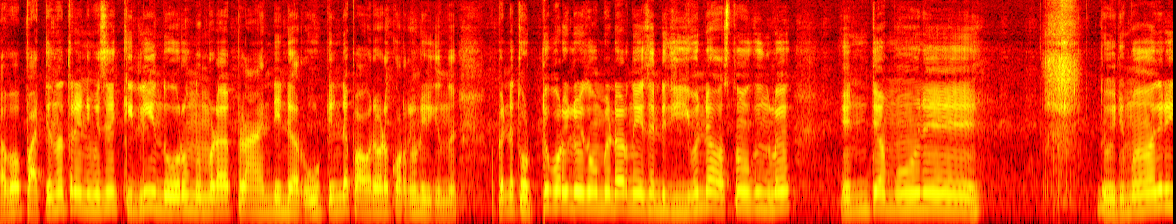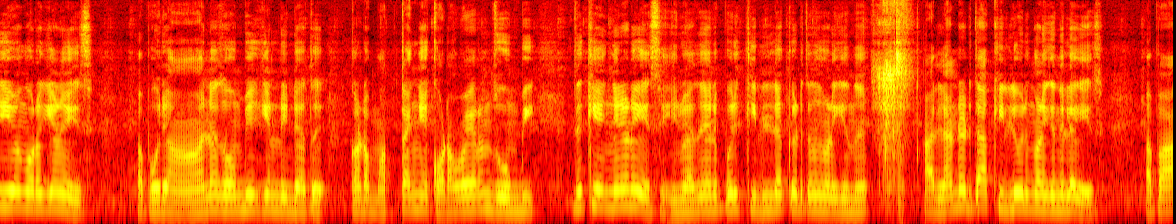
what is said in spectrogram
അപ്പോൾ പറ്റുന്നത്ര എനിമീസിനെ കില്ല് ചെയ്യും തോറും നമ്മുടെ പ്ലാന്റിന്റെ റൂട്ടിന്റെ പവർ ഇവിടെ കുറഞ്ഞുകൊണ്ടിരിക്കുന്നു. അപ്പോൾ എന്റെ തൊട്ട് പുറകിൽ ഒരു തോമ്പി ഉണ്ടായിരുന്നു. ഏസ് എന്റെ ജീവന്റെ അവസ്ഥ നോക്ക് നിങ്ങൾ എന്റെ മോനെ. ഇതൊരുമാതിരി ജീവൻ കുറയ്ക്കുകയാണ്. ഗൈസ് അപ്പോൾ ഒരു ആന സോംബിയൊക്കെ ഉണ്ട് ഇതിന്റെ അകത്ത്. കണ്ടോ മത്തങ്ങ കൊടവയറൻ സോംബി ഇതൊക്കെ എങ്ങനെയാണ് കേസ് ഇതിനകത്ത് ഞാനിപ്പോൾ ഒരു കില്ലൊക്കെ എടുത്തെന്ന് കാണിക്കുന്നത് അല്ലാണ്ട് എടുത്ത് ആ കില്ല് പോലും കാണിക്കുന്നില്ല കേസ് അപ്പോൾ ആ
